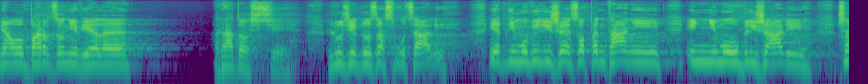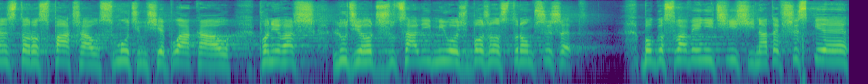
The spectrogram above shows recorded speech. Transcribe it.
miało bardzo niewiele radości. Ludzie go zasmucali. Jedni mówili, że jest opętani, inni mu ubliżali. Często rozpaczał, smucił się, płakał, ponieważ ludzie odrzucali miłość Bożą, z którą przyszedł. Błogosławieni cisi na te wszystkie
